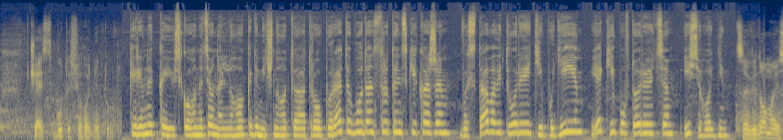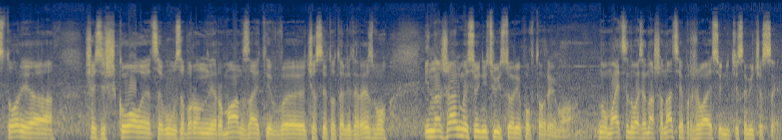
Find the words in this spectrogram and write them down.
честь бути сьогодні тут. Керівник Київського національного академічного театру оперети Богдан Струтинський каже, вистава відтворює ті події, які повторюються і сьогодні. Це відома історія. Ще зі школи це був заборонений роман, знаєте, в часи тоталітаризму. І, на жаль, ми сьогодні цю історію повторюємо. Ну, мається на увазі, наша нація проживає сьогодні ті самі часи.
